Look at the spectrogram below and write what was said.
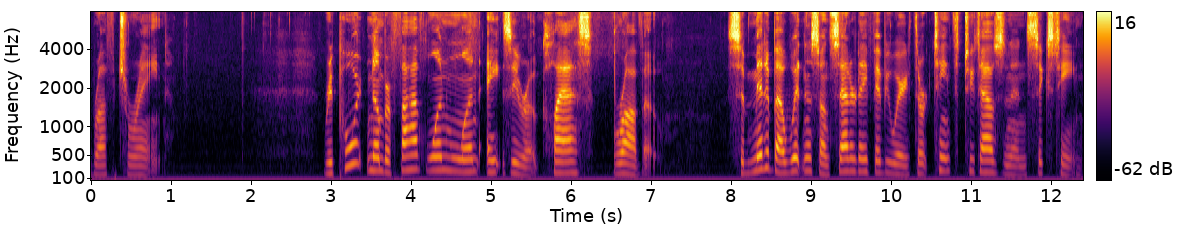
rough terrain. Report number 51180, Class Bravo. submitted by witness on Saturday, February 13th, 2016.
